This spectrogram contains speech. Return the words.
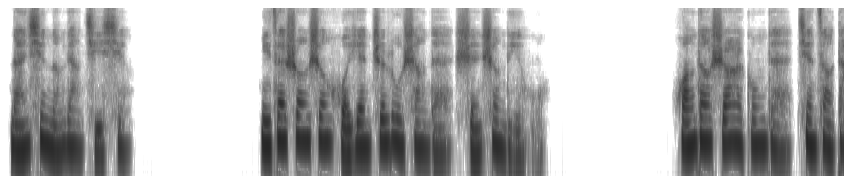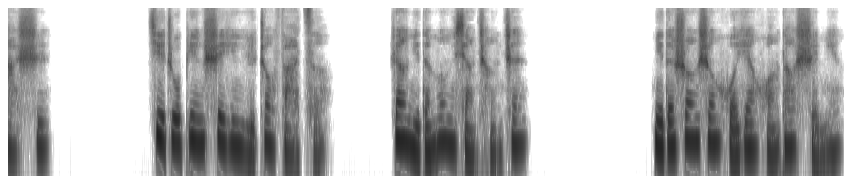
男性能量极性，你在双生火焰之路上的神圣礼物。黄道十二宫的建造大师，记住并适应宇宙法则，让你的梦想成真。你的双生火焰黄道使命，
